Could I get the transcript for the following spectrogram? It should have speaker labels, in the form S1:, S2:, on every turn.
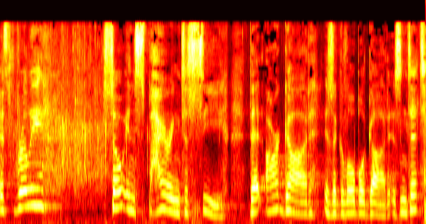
S1: It's really so inspiring to see that our God is a global God, isn't it?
